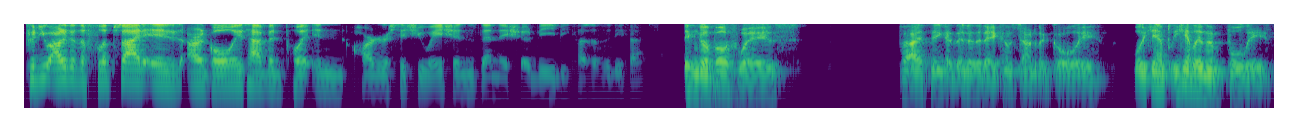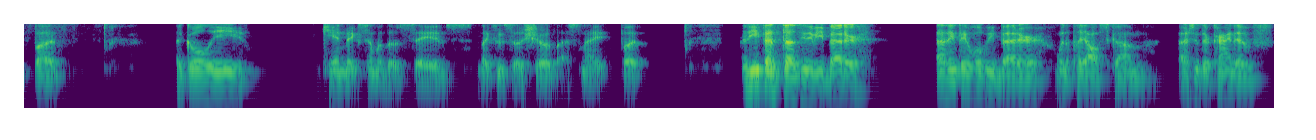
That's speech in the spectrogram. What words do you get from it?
could you argue that the flip side is our goalies have been put in harder situations than they should be because of the defense? It can go both ways. But I think at the end of the day, it comes down to the goalie. Well, you can't you can't blame them fully, but a goalie can make some of those saves, like Husso showed last night. But the defense does need to be better. I think they will be better when the playoffs come. I think they're kind of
